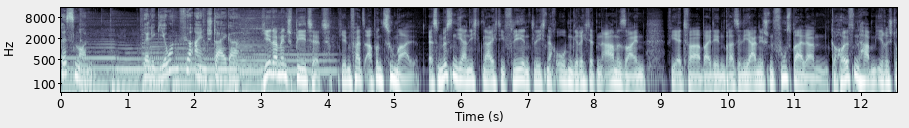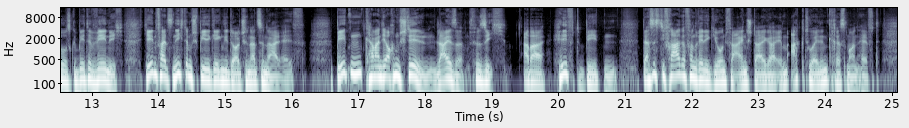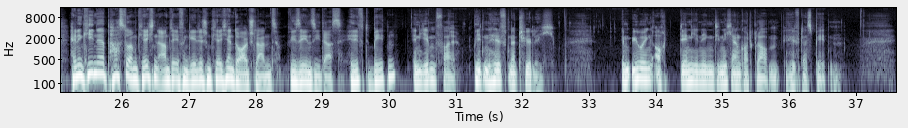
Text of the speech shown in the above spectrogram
Chrismon. Religion für Einsteiger. Jeder Mensch betet, jedenfalls ab und zu mal. Es müssen ja nicht gleich die flehentlich nach oben gerichteten Arme sein, wie etwa bei den brasilianischen Fußballern. Geholfen haben ihre Stoßgebete wenig, jedenfalls nicht im Spiel gegen die deutsche Nationalelf. Beten kann man ja auch im Stillen, leise, für sich. Aber hilft beten? Das ist die Frage von Religion für Einsteiger im aktuellen Chrismon-Heft. Henning Kiene, Pastor im Kirchenamt der Evangelischen Kirche in Deutschland. Wie sehen Sie das? Hilft beten? In jedem Fall. Beten hilft natürlich. Im Übrigen auch denjenigen, die nicht an Gott glauben, hilft das Beten.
